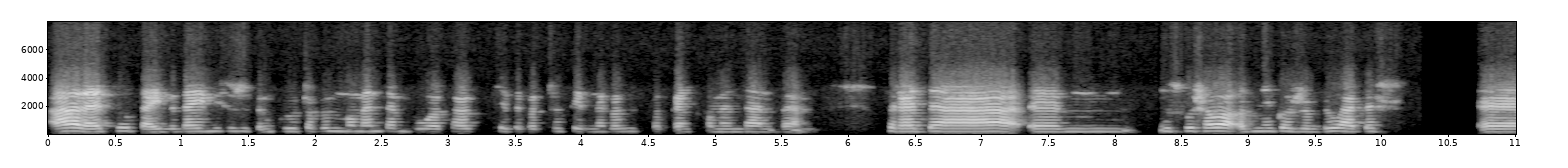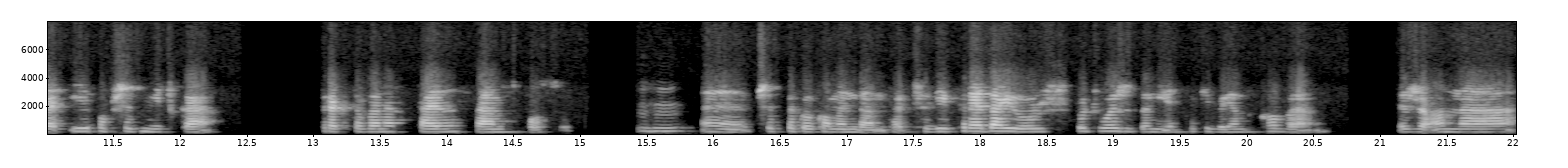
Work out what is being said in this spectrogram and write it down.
ale tutaj wydaje mi się, że tym kluczowym momentem było to, kiedy podczas jednego ze spotkań z komendantem Freda um, usłyszała od niego, że była też e, jej poprzedniczka traktowana w ten sam sposób mhm. e, przez tego komendanta. Czyli Freda już poczuła, że to nie jest takie wyjątkowe, że ona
